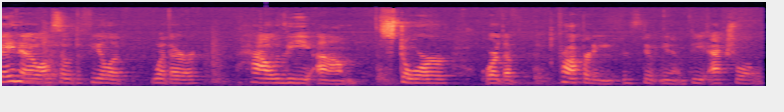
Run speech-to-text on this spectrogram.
they know also the feel of whether how the um, store or the property is doing, you know, the actual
